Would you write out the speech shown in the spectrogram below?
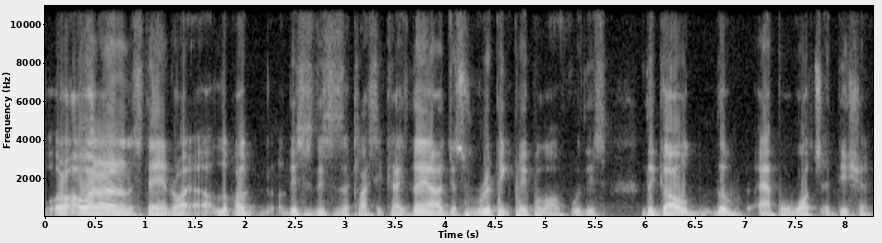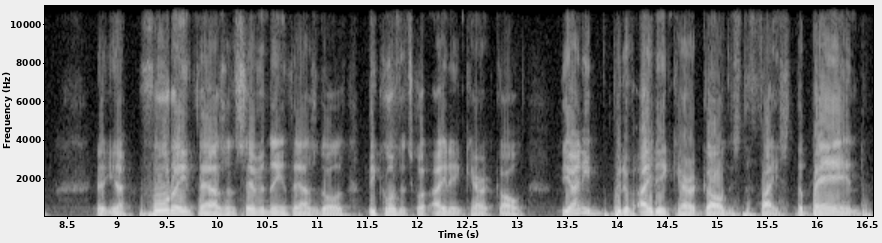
Well, I I don't understand, right? Uh, look, I, this is this is a classic case. They are just ripping people off with this the gold, the Apple Watch edition. Uh, you know, fourteen thousand, seventeen thousand dollars because it's got eighteen karat gold. The only bit of eighteen karat gold is the face. The band,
